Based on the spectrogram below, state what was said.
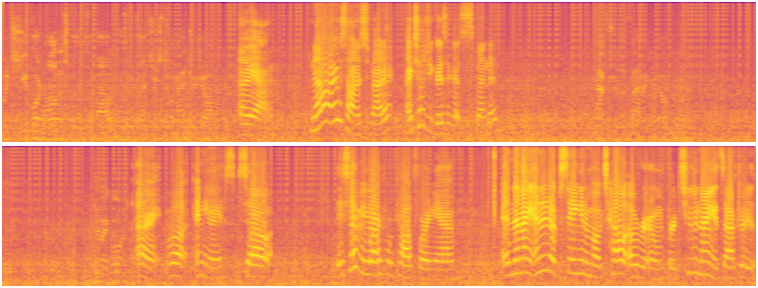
Which you weren't honest with us about because we thought you still had your job Oh yeah. No, I was honest about it. I told you guys I got suspended. after the fact, though. Anyway, go on. All right. Well, anyways, so they sent me back from California, and then I ended up staying in a motel room for two nights after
